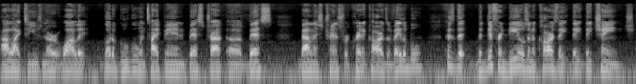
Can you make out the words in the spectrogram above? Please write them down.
I like to use NerdWallet. Go to Google and type in best try, uh, best balance transfer credit cards available because the the different deals in the cards they they they change.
